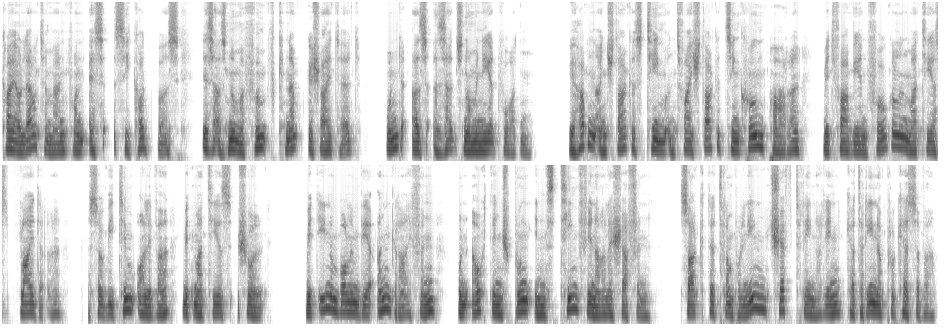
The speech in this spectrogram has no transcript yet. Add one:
Kajo Lautermann von SC Cottbus ist als Nummer 5 knapp gescheitert und als Ersatz nominiert worden. Wir haben ein starkes Team und zwei starke Synchronpaare mit Fabian Vogel und Matthias Pfleiderer sowie Tim Oliver mit Matthias Schuld. Mit ihnen wollen wir angreifen und auch den Sprung ins Teamfinale schaffen, sagte Trampolin-Cheftrainerin Katharina Prokesova.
